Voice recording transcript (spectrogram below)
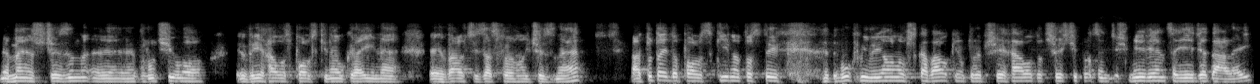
mężczyzn e, wróciło, wyjechało z Polski na Ukrainę e, walczyć za swoją ojczyznę. A tutaj do Polski, no to z tych dwóch milionów z kawałkiem, które przyjechało, to 30% gdzieś mniej więcej jedzie dalej.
